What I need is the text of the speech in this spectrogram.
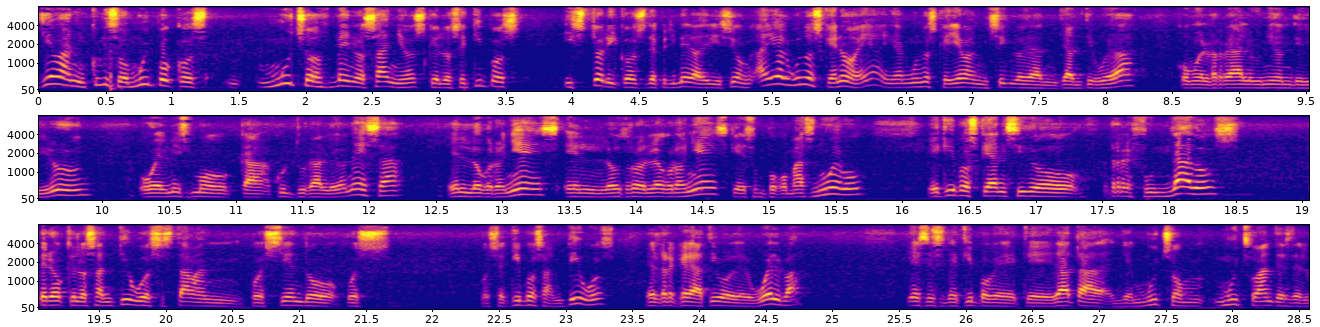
llevan incluso muy pocos, muchos menos años que los equipos históricos de primera división. Hay algunos que no, ¿eh? hay algunos que llevan un siglo de, antigüedad, como el Real Unión de Irún, o el mismo Cultural Leonesa, el Logroñés, el otro Logroñés, que es un poco más nuevo, equipos que han sido refundados, pero que los antiguos estaban pues siendo pues, pues equipos antiguos, el Recreativo del Huelva, ese es un equipo que, data de mucho, mucho antes del,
